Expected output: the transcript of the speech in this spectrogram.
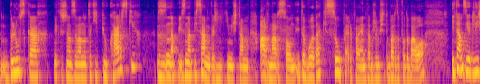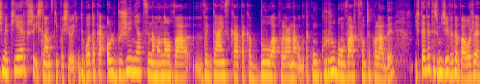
bluzkach, jak to się nazywa, no takich piłkarskich z, napi z napisami jakimiś tam Arnarsson i to było tak super, pamiętam, że mi się to bardzo podobało. I tam zjedliśmy pierwszy islandzki posiłek. I to była taka olbrzymia, cynamonowa, wegańska, taka buła polana taką grubą warstwą czekolady. I wtedy też mi się wydawało, że,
